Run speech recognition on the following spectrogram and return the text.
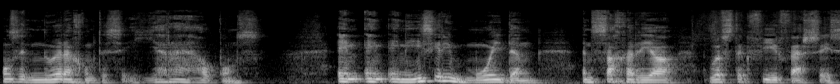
Ons het nodig om te sê, Here, help ons. En en en hier is hierdie mooi ding in Sagaria hoofstuk 4 vers 6.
